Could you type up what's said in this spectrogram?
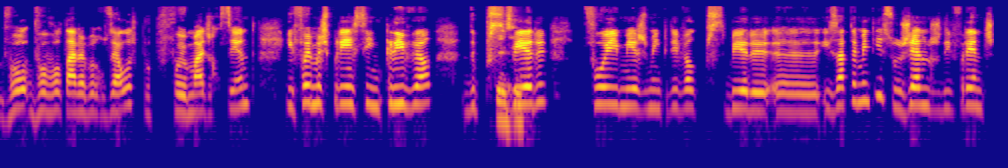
vou, vou voltar a Barroselas porque foi o mais recente e foi uma experiência incrível de sim. perceber. Foi mesmo incrível perceber eh, exatamente isso, os géneros diferentes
